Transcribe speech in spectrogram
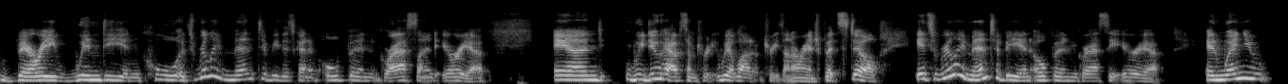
very windy and cool. It's really meant to be this kind of open grassland area. And we do have some trees we have a lot of trees on our ranch but still it's really meant to be an open grassy area. And when you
